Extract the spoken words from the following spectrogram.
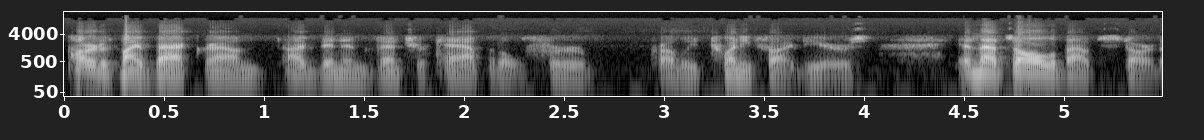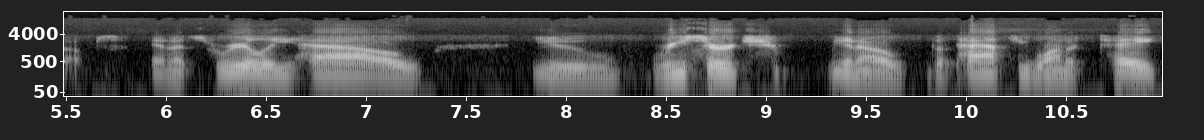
part of my background. I've been in venture capital for probably 25 years, and that's all about startups. And it's really how you research, you know, the path you want to take,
